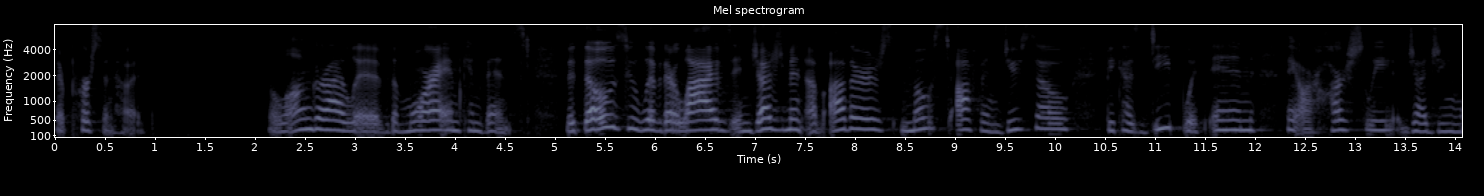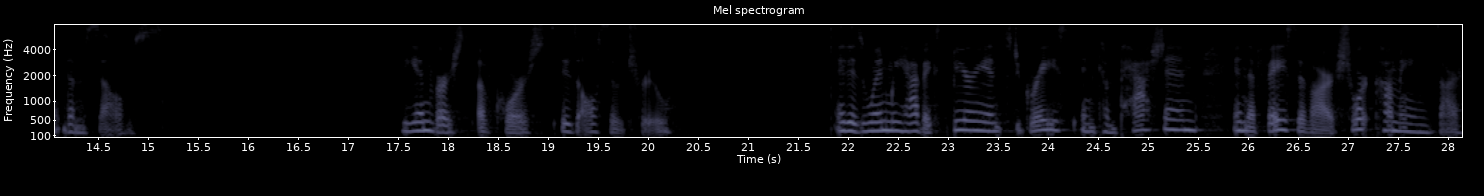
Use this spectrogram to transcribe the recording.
their personhood the longer I live, the more I am convinced that those who live their lives in judgment of others most often do so because deep within they are harshly judging themselves. The inverse, of course, is also true. It is when we have experienced grace and compassion in the face of our shortcomings, our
